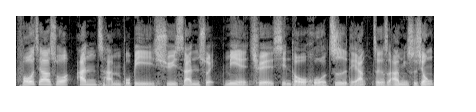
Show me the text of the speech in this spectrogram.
佛家说安禅不必虚山水，灭却心头火自凉。这个是阿明师兄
